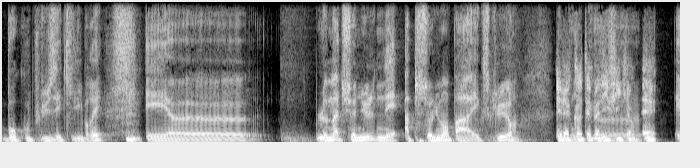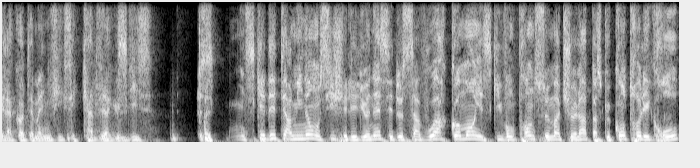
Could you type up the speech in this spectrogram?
beaucoup plus équilibrées et euh, le match nul n'est absolument pas à exclure. Et la cote est euh, magnifique. hein. Et Et la cote est magnifique, c'est 4,10. Ce- Ce qui est déterminant aussi chez les Lyonnais, c'est de savoir comment est-ce qu'ils vont prendre ce match-là, parce que contre les gros,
